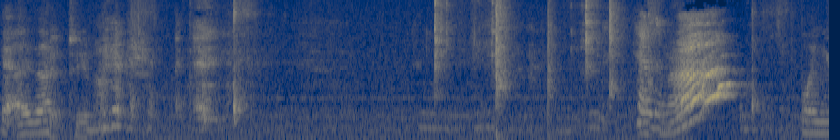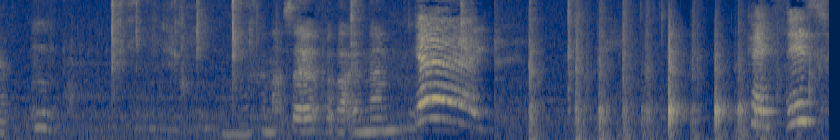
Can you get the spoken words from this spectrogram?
Get over. bit too much. Boing. And that's it. Put that in then. Yay! Okay, these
